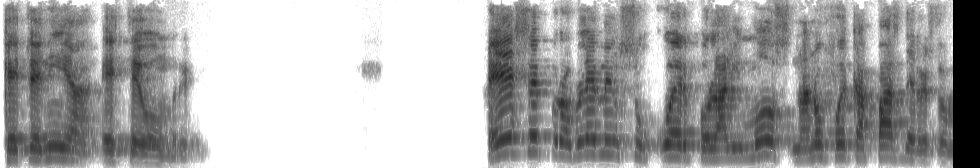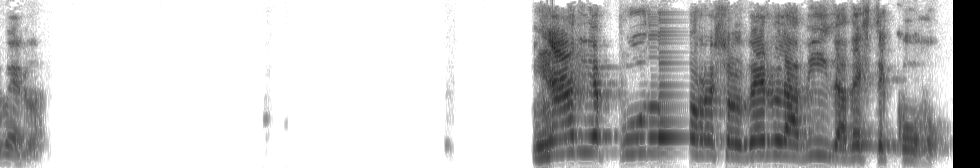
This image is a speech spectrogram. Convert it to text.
que tenía este hombre. Ese problema en su cuerpo, la limosna no fue capaz de resolverla. Nadie pudo resolver la vida de este cojo.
